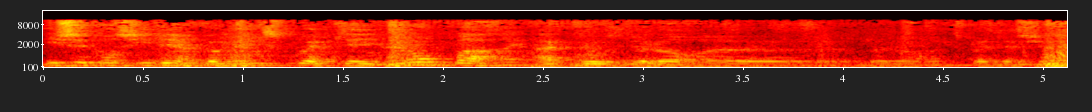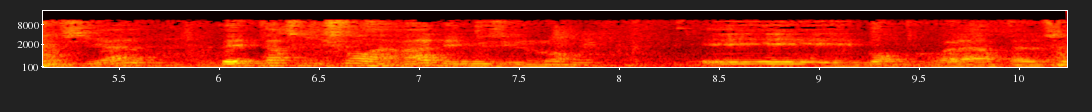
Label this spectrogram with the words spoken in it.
ils se considèrent comme exploités, non pas à cause de leur, euh, de leur exploitation sociale, mais parce qu'ils sont arabes et musulmans. Et bon, voilà, enfin, ça,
